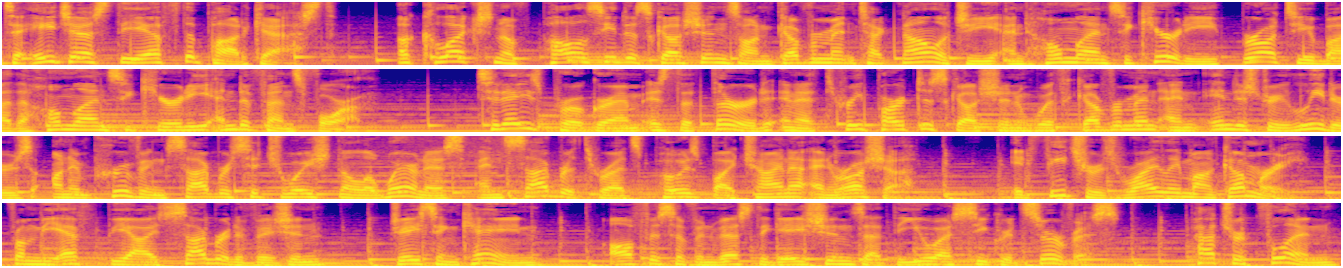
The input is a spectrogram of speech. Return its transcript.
to HSDF the Podcast, a collection of policy discussions on government technology and homeland security brought to you by the Homeland Security and Defense Forum. Today's program is the third in a three part discussion with government and industry leaders on improving cyber situational awareness and cyber threats posed by China and Russia. It features Riley Montgomery from the FBI's Cyber Division, Jason Kane, Office of Investigations at the U.S. Secret Service, Patrick Flynn,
